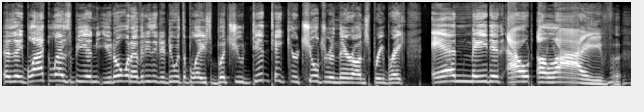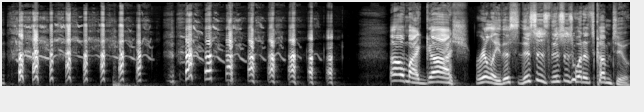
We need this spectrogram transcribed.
As a black lesbian, you don't want to have anything to do with the place, but you did take your children there on spring break and made it out alive. oh my gosh. Really? This this is this is what it's come to.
